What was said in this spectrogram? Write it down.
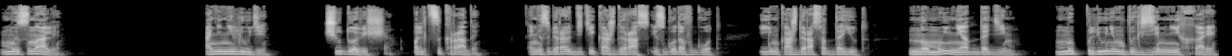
Мы знали. Они не люди, чудовища, пальцекрады. Они забирают детей каждый раз, из года в год, и им каждый раз отдают. Но мы не отдадим. Мы плюнем в их зимние хари,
